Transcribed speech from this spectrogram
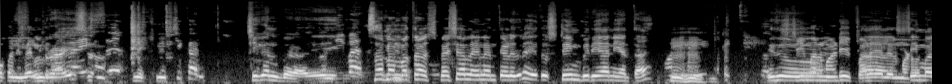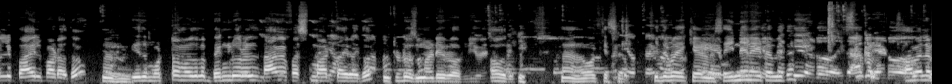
Open rice chicken chicken ಬೇಡ. ಸರ್ ನಮ್ಮ ಹತ್ರ ಸ್ಪೆಷಲ್ ಏನಂತ ಹೇಳಿದ್ರೆ ಇದು ಸ್ಟೀಮ್ ಬಿರಿಯಾನಿ ಅಂತ. ಇದು ಮಾಡಿ ಸ್ಟೀಮ್ ಅಲ್ಲಿ ಬಾಯ್ಲ್ ಮಾಡೋದು. ಇದು ಮೊಟ್ಟ ಮೊದಲು ಬೆಂಗಳೂರಲ್ಲಿ ನಾವೇ ಫಸ್ಟ್ ಮಾಡ್ತಾ ಇರೋದು. ಇಂಟ್ರೊಡ್ಯೂಸ್ ಮಾಡಿರೋದು ನೀವೇ. ಹೌದು. ಹಾ ಓಕೆ ಸರ್ ಇದ್ರ ಬಗ್ಗೆ ಕೇಳೋಣ ಸರ್ ಇನ್ನೇನು ಐಟಮ್ ಇದೆ? ಆಮೇಲೆ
